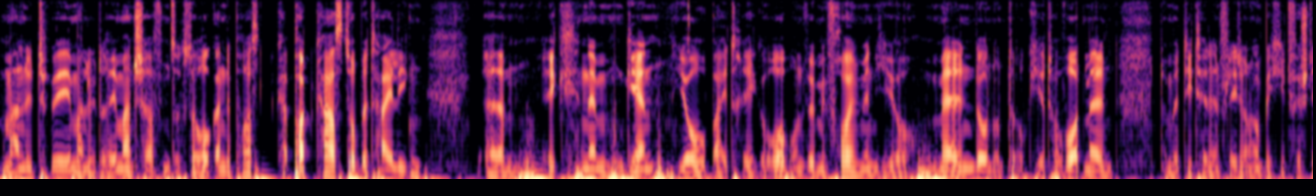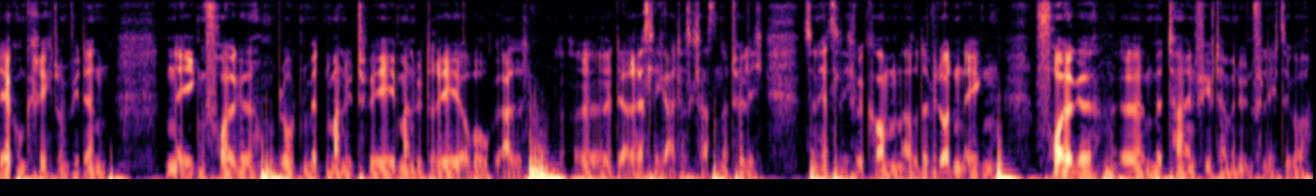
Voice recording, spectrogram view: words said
Manlü 2, Manlü 3 Mannschaften, so auch an den Podcast zu beteiligen. Ähm, ich nehme gern jo Beiträge ab und würde mich freuen, wenn ihr melden und auch hier zu Wort melden, damit die dann vielleicht auch noch ein bisschen Verstärkung kriegt und wir dann eine eigene Folge bloß mit Manlü 2, Manlü 3, aber auch all äh, der restliche Altersklassen natürlich sind herzlich willkommen. Also da wir dort eine eigene Folge äh, mitteilen, 15 Minuten vielleicht sogar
